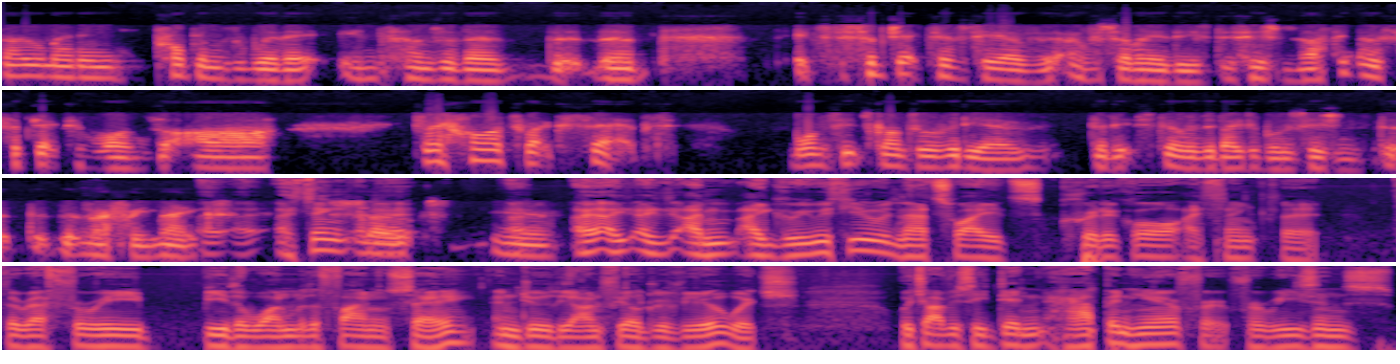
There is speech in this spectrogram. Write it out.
so many problems with it in terms of the the, the it's the subjectivity of, of so many of these decisions. I think those subjective ones are very hard to accept once it's gone to a video that it's still a debatable decision that, that, that the referee makes. I, I think so. I, mean, yeah. I, I, I, I agree with you, and that's why it's critical. I think that the referee be the one with the final say and do the on-field review, which which obviously didn't happen here for, for reasons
